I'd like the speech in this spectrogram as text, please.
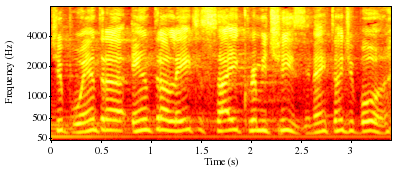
Tipo, entra, entra leite, sai cream cheese, né? Então é de boa.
